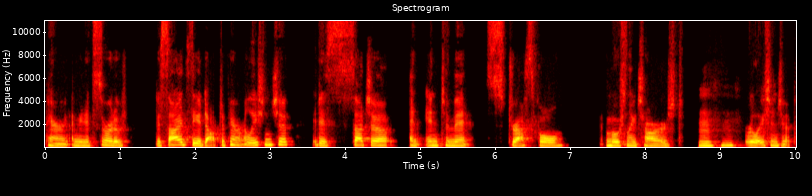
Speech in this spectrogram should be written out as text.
parent. I mean, it's sort of besides the adoptive parent relationship, it is such a an intimate, stressful emotionally charged mm-hmm. relationship.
